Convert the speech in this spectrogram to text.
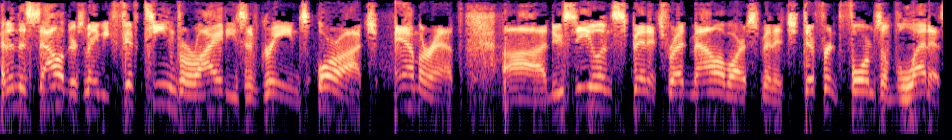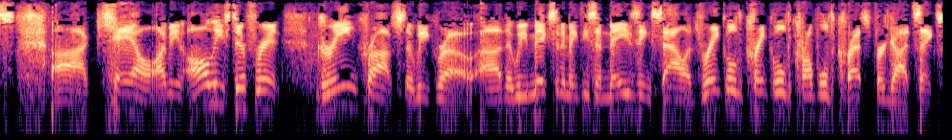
And in this salad, there's maybe 15 varieties of greens, orach, amaranth, uh, New Zealand spinach, red Malabar spinach, different forms of lettuce, uh, kale. I mean, all these different green crops that we grow, uh, that we mix in to make these amazing salads, wrinkled, crinkled, crumpled cress for God's sakes.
